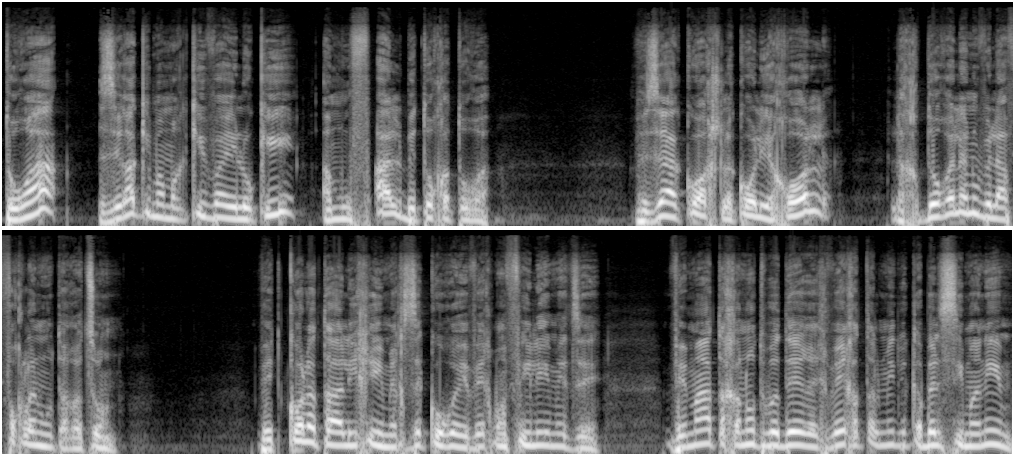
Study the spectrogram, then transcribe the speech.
תורה זה רק עם המרכיב האלוקי המופעל בתוך התורה. וזה הכוח של הכל יכול לחדור אלינו ולהפוך לנו את הרצון. ואת כל התהליכים, איך זה קורה ואיך מפעילים את זה, ומה התחנות בדרך, ואיך התלמיד מקבל סימנים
